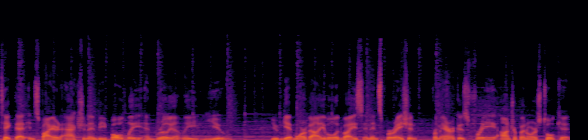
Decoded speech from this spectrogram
take that inspired action, and be boldly and brilliantly you. You can get more valuable advice and inspiration from Erica's free Entrepreneur's Toolkit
